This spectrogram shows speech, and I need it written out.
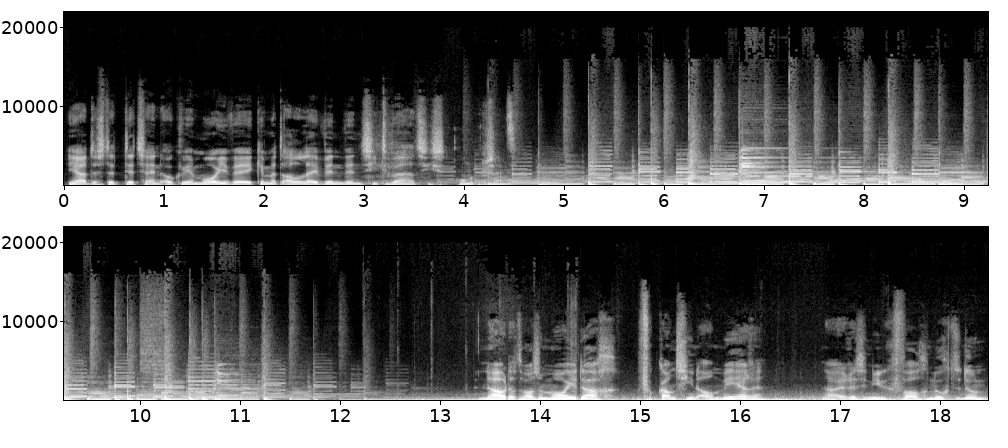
Ja, dus dit, dit zijn ook weer mooie weken met allerlei win-win situaties. 100 procent. Nou, dat was een mooie dag. Vakantie in Almere? Nou, er is in ieder geval genoeg te doen.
